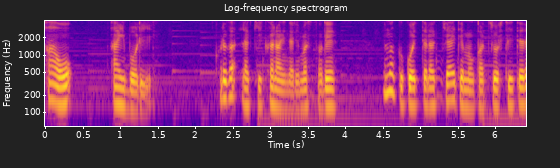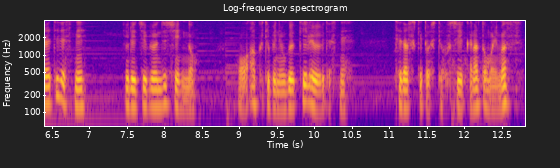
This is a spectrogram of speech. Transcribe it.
青、アイボリー。これがラッキーカラーになりますので、うまくこういったラッキーアイテムを活用していただいてですね、より自分自身のアクティブに動けるですね、手助けとしてほしいかなと思います。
